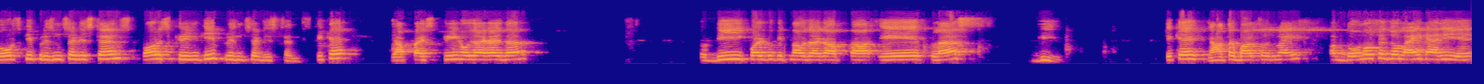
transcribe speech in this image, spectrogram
सोर्स की प्रिज्म से डिस्टेंस और स्क्रीन की प्रिज्म से डिस्टेंस ठीक है? ये आपका स्क्रीन हो जाएगा इधर। तो D इक्वल टू कितना हो जाएगा आपका? A प्लस बी ठीक है? यहाँ तक बात समझ में आई? अब दोनों से जो लाइट आ रही है,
